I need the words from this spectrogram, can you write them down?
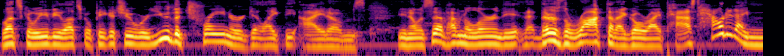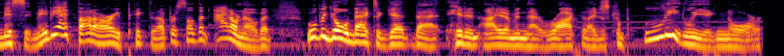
Let's Go Eevee, Let's Go Pikachu, where you, the trainer, get like the items, you know, instead of having to learn the, there's the rock that I go right past. How did I miss it? Maybe I thought I already picked it up or something. I don't know, but we'll be going back to get that hidden item in that rock that I just completely ignore.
